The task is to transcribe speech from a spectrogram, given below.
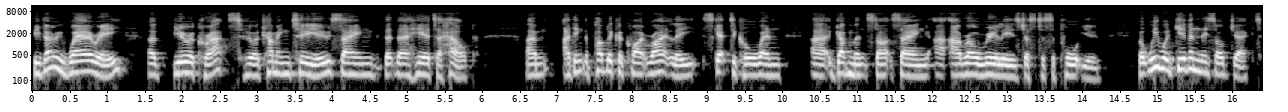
Be very wary of bureaucrats who are coming to you saying that they're here to help. Um, I think the public are quite rightly sceptical when uh, government starts saying our role really is just to support you. But we were given this object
